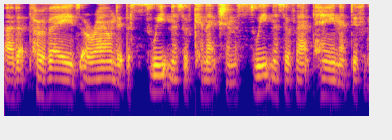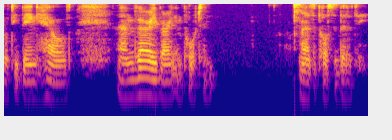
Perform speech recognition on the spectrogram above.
uh, that pervades around it the sweetness of connection, the sweetness of that pain, that difficulty being held. Um, very, very important as a possibility.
